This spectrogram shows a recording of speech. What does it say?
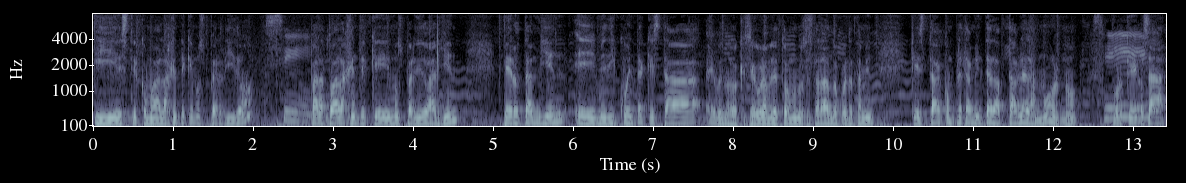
y este como a la gente que hemos perdido, Sí. para toda la gente que hemos perdido a alguien, pero también eh, me di cuenta que está, eh, bueno, lo que seguramente todo el mundo se estará dando cuenta también, que está completamente adaptable al amor, ¿no? Sí. Porque, o sea,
